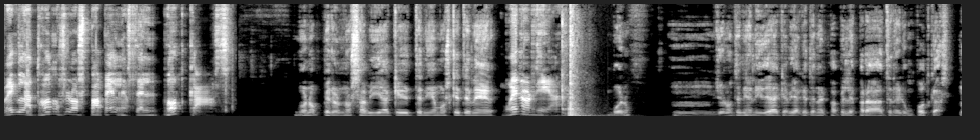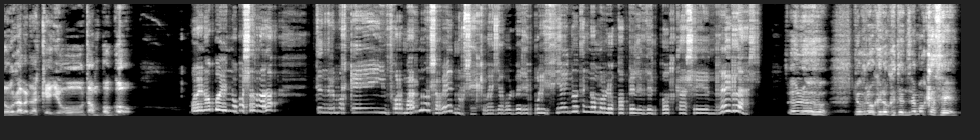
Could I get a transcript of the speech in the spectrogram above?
regla todos los papeles del podcast. Bueno, pero no sabía que teníamos que tener... Buenos días. Bueno, mm, yo no tenía ni idea de que había que tener papeles para tener un podcast. No, la verdad es que yo tampoco. Bueno, pues no pasa nada. Tendremos que informarnos, a ver, no sé, que vaya a volver el policía y no tengamos los papeles del podcast en reglas. Pero yo creo que lo que tendremos que hacer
